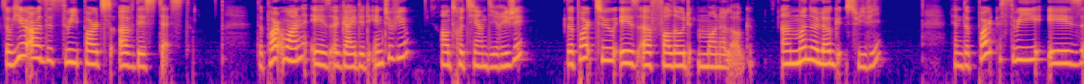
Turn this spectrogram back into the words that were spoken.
So here are the three parts of this test. The part one is a guided interview, entretien dirigé. The part two is a followed monologue, un monologue suivi. And the part three is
